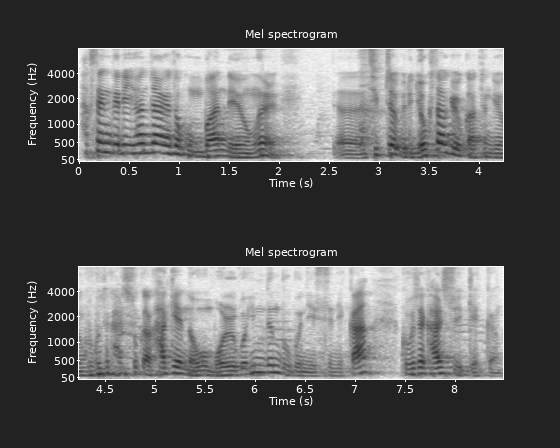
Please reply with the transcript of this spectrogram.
학생들이 현장에서 공부한 내용을 어, 직접 역사 교육 같은 경우는 그곳에 갈 수가 가기엔 너무 멀고 힘든 부분이 있으니까 그곳에 갈 수 있게끔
